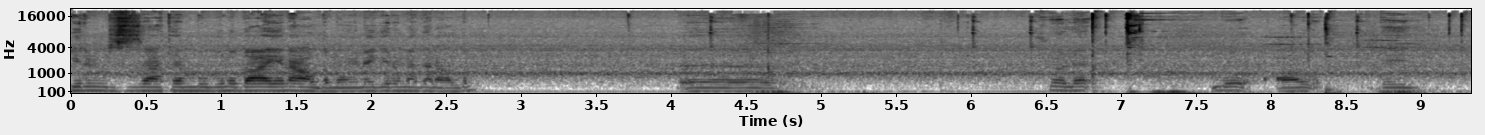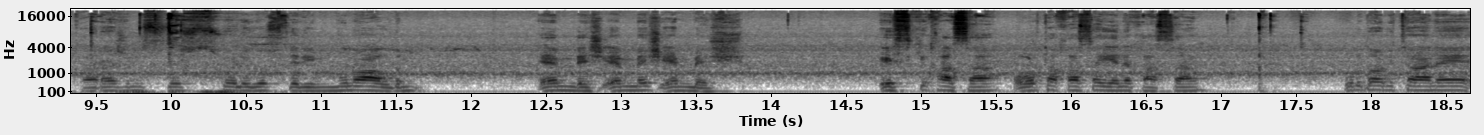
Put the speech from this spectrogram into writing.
Birincisi zaten bu bunu daha yeni aldım. Oyuna girmeden aldım. Ee, şöyle bu al değil. Aracımı size şöyle göstereyim. Bunu aldım. M5, M5, M5. Eski kasa, orta kasa, yeni kasa. Burada bir tane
